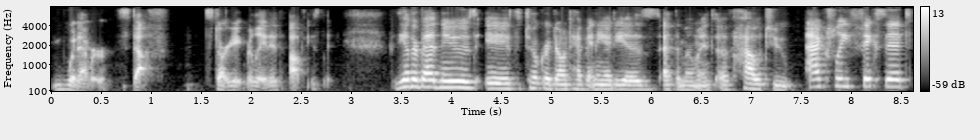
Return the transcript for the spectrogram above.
whatever stuff, Stargate related, obviously. The other bad news is the Tok'ra don't have any ideas at the moment of how to actually fix it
